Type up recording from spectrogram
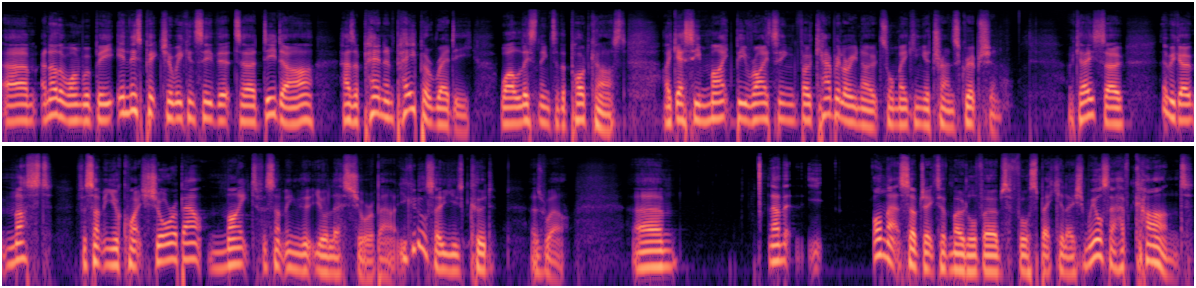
Um, another one would be in this picture, we can see that uh, Didar has a pen and paper ready while listening to the podcast. I guess he might be writing vocabulary notes or making a transcription. Okay, so there we go. Must for something you're quite sure about, might for something that you're less sure about. You could also use could as well. Um, now, that, on that subject of modal verbs for speculation, we also have can't.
